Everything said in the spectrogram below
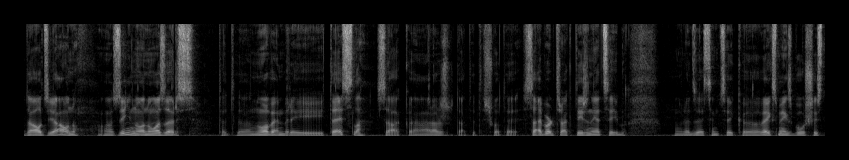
daudz jaunu ziņu no nozares. Tad novembrī Tesla sāka ražot šo Cybertruck tirzniecību. Nu, redzēsim, cik uh, veiksmīgs būs šis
